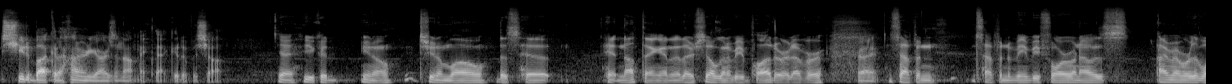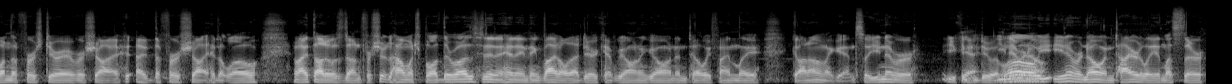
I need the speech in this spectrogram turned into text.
shoot a buck at 100 yards and not make that good of a shot. Yeah, you could you know shoot them low, this hit hit nothing, and there's still going to be blood or whatever. Right. It's happened. It's happened to me before when I was. I remember the one the first deer I ever shot. I, I, the first shot hit it low, and I thought it was done for sure. How much blood there was? It didn't hit anything vital. That deer kept going and going until we finally got on again. So you never you can Yeah, do it you never low. know. You, you never know entirely unless they're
